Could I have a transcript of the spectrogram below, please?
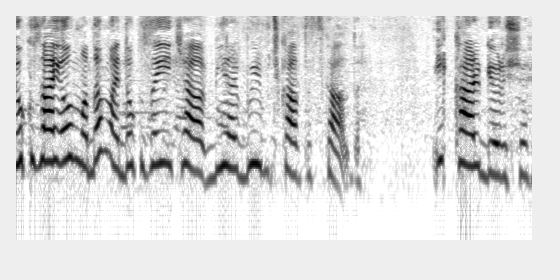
9 ay olmadı ama 9 ayı 2 bir, bir buçuk haftası kaldı. İlk kar görüşü.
